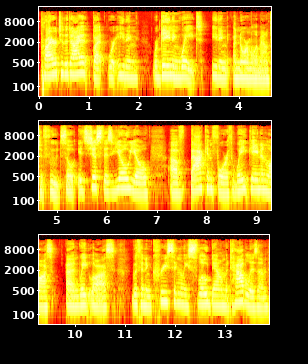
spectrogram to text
prior to the diet but we're eating we're gaining weight eating a normal amount of food. So it's just this yo-yo of back and forth weight gain and loss and weight loss with an increasingly slowed down metabolism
